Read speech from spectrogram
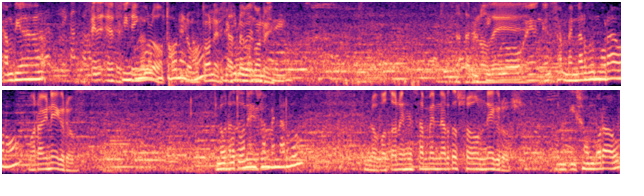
cambia el, el, los botones, Los ¿no? botones, y sí. El de en, en San Bernardo es morado, ¿no? morado y negro. Los Morado botones en. San Bernardo, Los botones en San Bernardo son negros. aquí son morados.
